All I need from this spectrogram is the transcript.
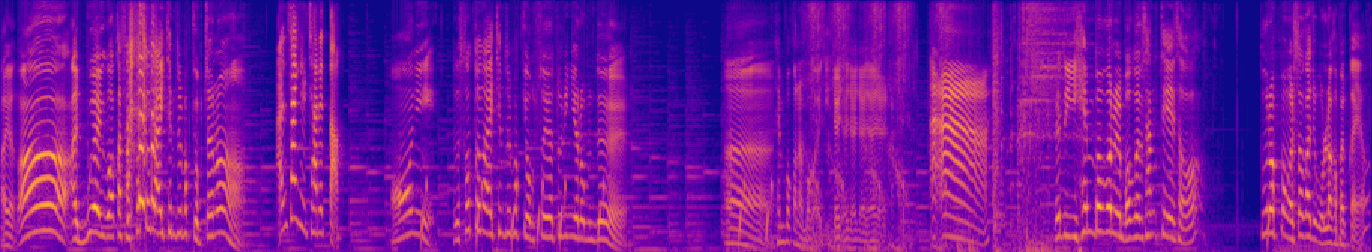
과연 아! 아니 뭐야 이거 아까 다 썼던 아이템들밖에 없잖아. 안 사길 잘했다. 아니 이거 썼던 아이템들밖에 없어요 또리니 여러분들. 아 햄버거나 먹어야지. 저저저저저 아, 그래도 이 햄버거를 먹은 상태에서 뚜러뻥을 써가지고 올라가 볼까요?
